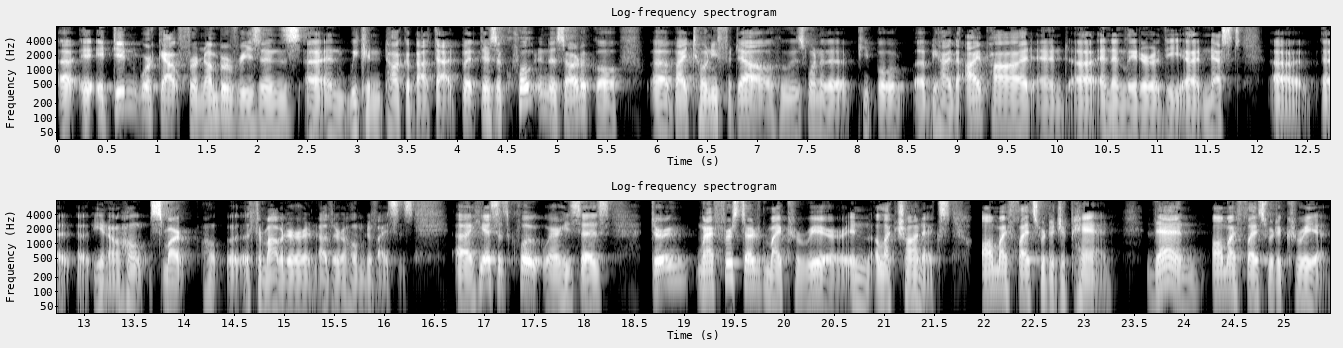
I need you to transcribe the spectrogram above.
uh, it, it, didn't work out for a number of reasons, uh, and we can talk about that. But there's a quote in this article uh, by Tony Fadell, who is one of the people uh, behind the iPod and uh, and then later the Nest, you know, home smart home, thermometer and other home devices. he has this quote where he says, "During when I first started my career in electronics, all my flights were to Japan. Then all my flights were to Korea."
